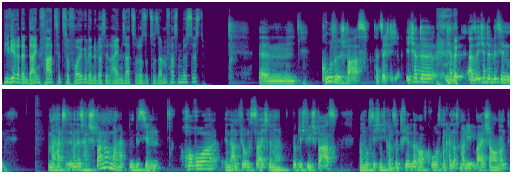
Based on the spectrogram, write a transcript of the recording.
Wie wäre denn dein Fazit zur Folge, wenn du das in einem Satz oder so zusammenfassen müsstest? Ähm, Gruselspaß, tatsächlich. Ich hatte, ich hatte, also ich hatte ein bisschen, man hat, man hat Spannung, man hat ein bisschen Horror, in Anführungszeichen, man hat wirklich viel Spaß. Man muss sich nicht konzentrieren darauf groß, man kann das mal nebenbei schauen und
